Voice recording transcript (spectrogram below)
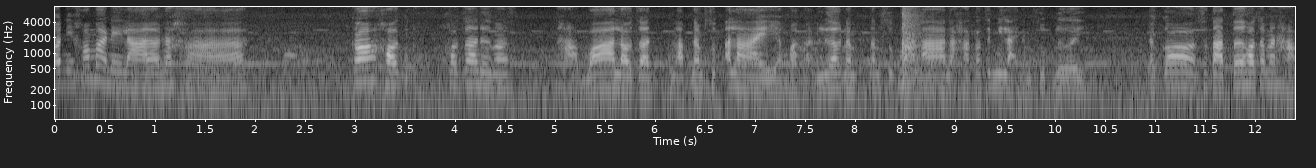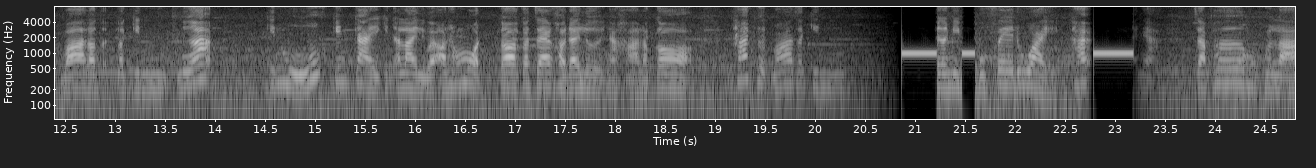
ตอนนี้เข้ามาในร้านแล้วนะคะ ก็เขาเขาจะเดินมาถามว่าเราจะรับน้ำซุปอะไรอย่างแบบเลือกน้ำน้ำซุปหม่าล่านะคะ ก็จะมีหลายน้ำซุปเลย แล้วก็สตาร์เตอร์เขาจะมาถามว่าเราเรากินเนื้อกินหมูกินไก่กินอะไรหรือว่าเอาทั้งหมดก็ก็แจ้งเขาได้เลยนะคะ แล้วก็ถ้าเกิดว่าจะกินจะมีบุฟเฟ่ด้วย ถ้าเนี่ยจะเพิ่มคนละ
